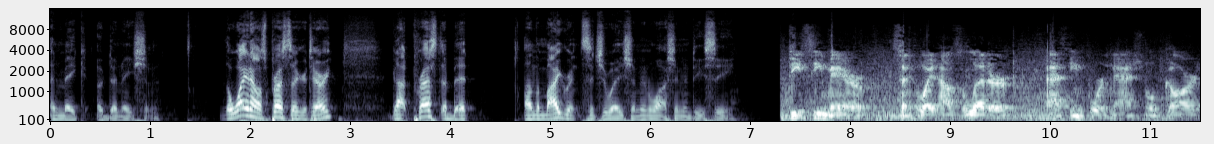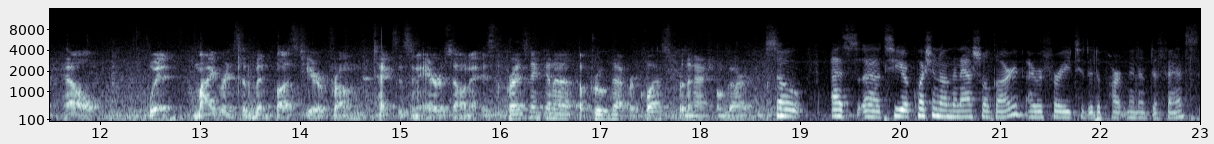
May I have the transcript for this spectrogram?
and make a donation. The White House press secretary got pressed a bit on the migrant situation in Washington, D.C. D.C. mayor sent the White House a letter asking for National Guard help with migrants that have been bused here from Texas and Arizona. Is the president going to approve that request for the National Guard? So, as uh, to your question on the National Guard, I refer you to the Department of Defense.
